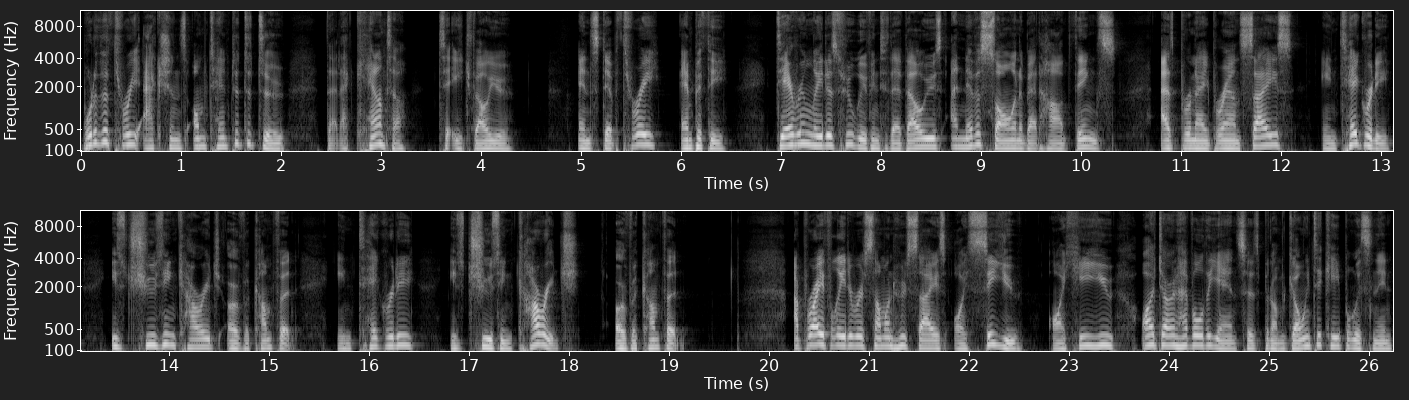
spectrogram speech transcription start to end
What are the three actions I'm tempted to do that are counter to each value? And step three, empathy. Daring leaders who live into their values are never silent about hard things. As Brene Brown says, integrity is choosing courage over comfort. Integrity is choosing courage over comfort. A brave leader is someone who says, I see you, I hear you, I don't have all the answers, but I'm going to keep listening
